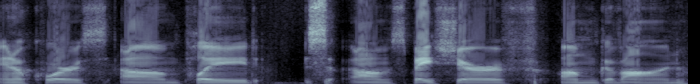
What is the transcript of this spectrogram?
and of course um played um Space Sheriff um Gavan.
